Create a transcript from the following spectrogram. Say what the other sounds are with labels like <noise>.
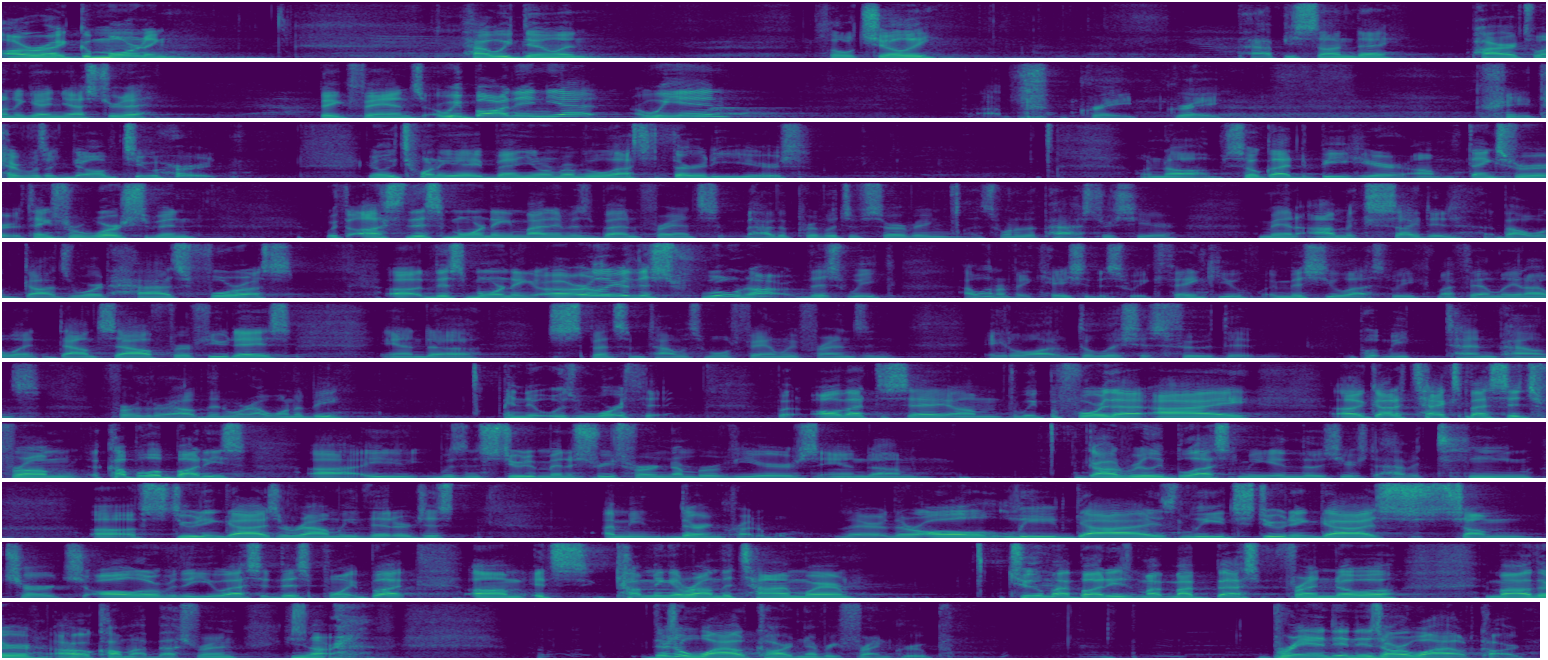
All right, good morning. How we doing? A little chilly? Happy Sunday. Pirates won again yesterday. Big fans. Are we bought in yet? Are we in? <laughs> Great, great. Great. Everyone's like, no, I'm too hurt. You're only 28, Ben. You don't remember the last 30 years. Oh no, I'm so glad to be here. Um, thanks for thanks for worshiping with us this morning. My name is Ben France. I have the privilege of serving as one of the pastors here man, I'm excited about what God's word has for us uh, this morning. Uh, earlier this, well, not this week, I went on vacation this week. Thank you. I missed you last week. My family and I went down south for a few days and uh, spent some time with some old family friends and ate a lot of delicious food that put me 10 pounds further out than where I want to be. And it was worth it. But all that to say, um, the week before that, I uh, got a text message from a couple of buddies. Uh, he was in student ministries for a number of years, and um, God really blessed me in those years to have a team uh, of student guys around me that are just, I mean, they're incredible. They're, they're all lead guys, lead student guys, some church all over the US at this point. But um, it's coming around the time where two of my buddies, my, my best friend Noah, and my other, I'll call my best friend, he's not, <laughs> there's a wild card in every friend group. Brandon is our wild card.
